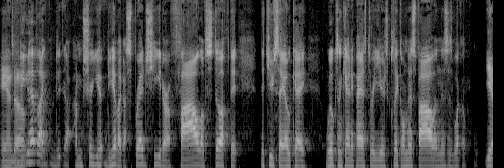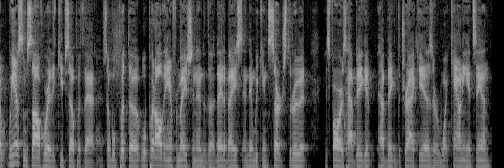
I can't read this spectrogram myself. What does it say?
And uh, Do you have like? do- I'm sure you do. You have like a spreadsheet or a file of stuff that that you say, okay, Wilkinson County past three years. Click on this file, and this is what. Yeah, we have some software that keeps up with that. So we'll put the we'll put all the information into the database, and then we can search through it as far as how big it how big the track is or what county it's in.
